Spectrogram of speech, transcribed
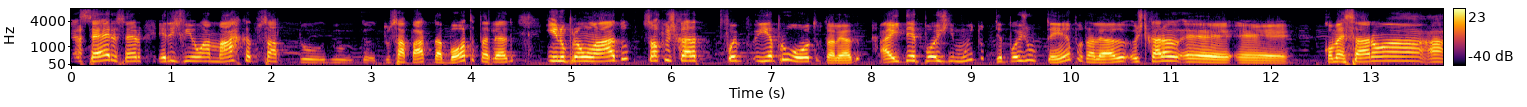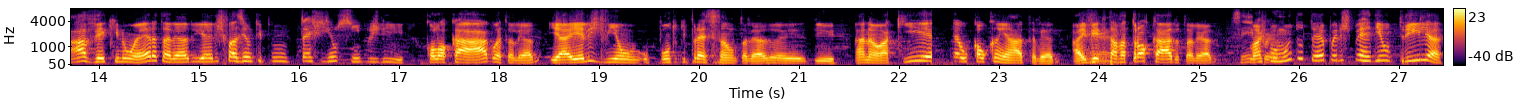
é sério, sério. Eles viam a marca do, sap, do, do, do- do sapato, da bota, tá ligado? Indo pra um lado, só que os caras foi ia pro outro, tá ligado? Aí depois de muito. Depois de um tempo, tá ligado? Os caras é, é, começaram a, a, a ver que não era, tá ligado? E aí eles faziam tipo um testezinho simples de colocar água, tá ligado? E aí eles viam o ponto de pressão, tá ligado? De, ah não, aqui é o calcanhar, tá ligado? Aí via É. que tava trocado, tá ligado? Sim, Mas por- por muito tempo eles perdiam trilha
